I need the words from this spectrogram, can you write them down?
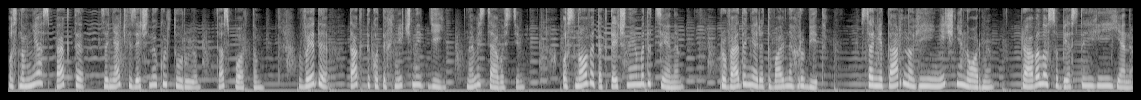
основні аспекти занять фізичною культурою та спортом, види тактико-технічних дій на місцевості, основи тактичної медицини, проведення рятувальних робіт, санітарно-гігієнічні норми, правила особистої гігієни,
